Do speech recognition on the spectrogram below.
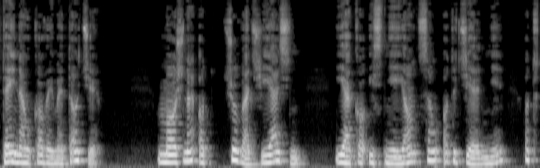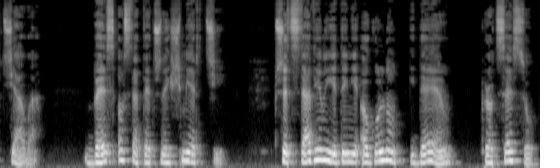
w tej naukowej metodzie można odczuwać jaźń jako istniejącą oddzielnie od ciała, bez ostatecznej śmierci. Przedstawię jedynie ogólną ideę procesu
